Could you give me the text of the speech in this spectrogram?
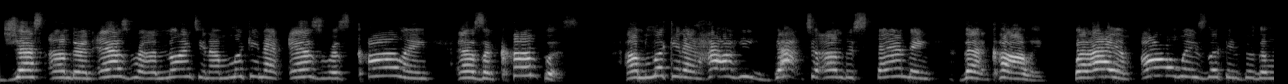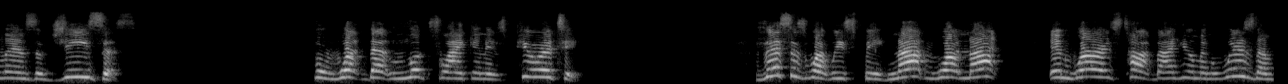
just under an Ezra anointing. I'm looking at Ezra's calling as a compass. I'm looking at how he got to understanding that calling. But I am always looking through the lens of Jesus for what that looks like in its purity. This is what we speak, not what, not in words taught by human wisdom,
